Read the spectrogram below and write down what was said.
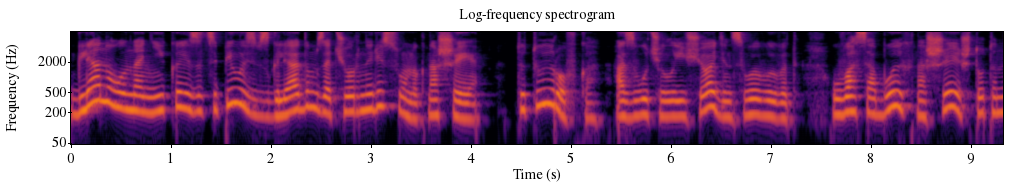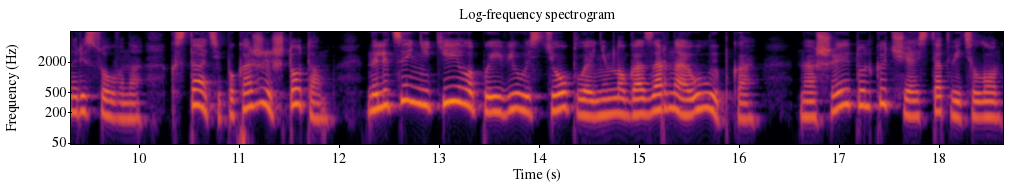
Глянула на Ника и зацепилась взглядом за черный рисунок на шее. «Татуировка», — озвучила еще один свой вывод. «У вас обоих на шее что-то нарисовано. Кстати, покажи, что там?» На лице Никейла появилась теплая, немного озорная улыбка. «На шее только часть», — ответил он.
